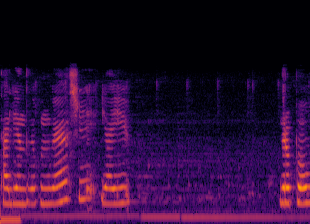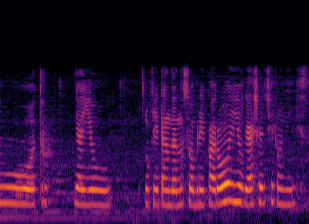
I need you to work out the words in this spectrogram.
Tá ali andando com o Guest e aí dropou o outro. E aí o, o que ele tá andando sobre parou e o Guest atirou neles.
